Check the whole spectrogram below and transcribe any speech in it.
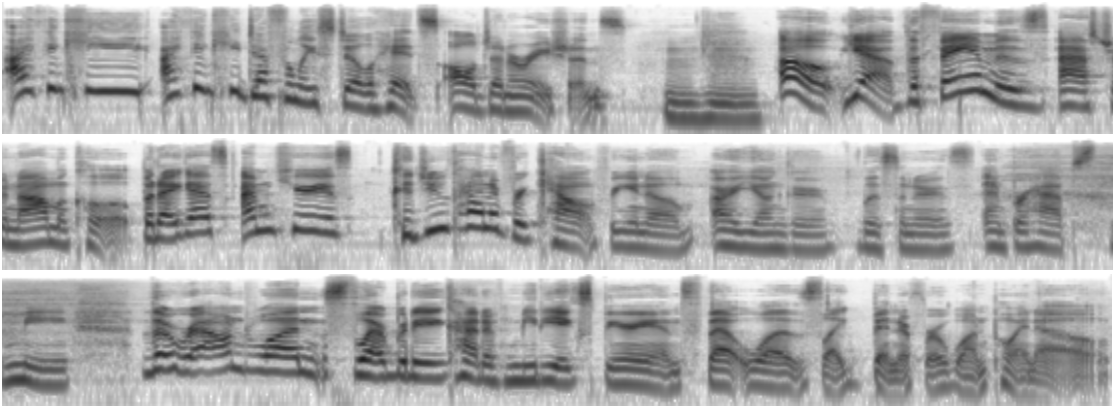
guy, I think he, I think he definitely still hits all generations. Mm-hmm. Oh, yeah, the fame is astronomical. But I guess I'm curious, could you kind of recount for, you know, our younger listeners and perhaps me, the round one celebrity kind of media experience that was like Bennifer 1.0?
